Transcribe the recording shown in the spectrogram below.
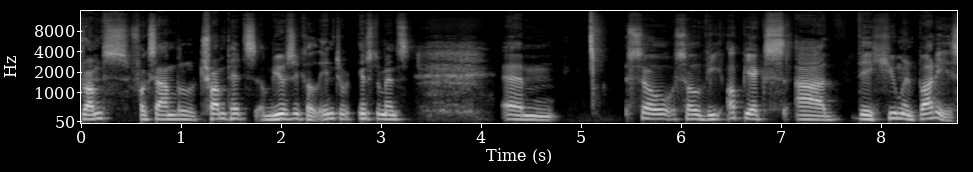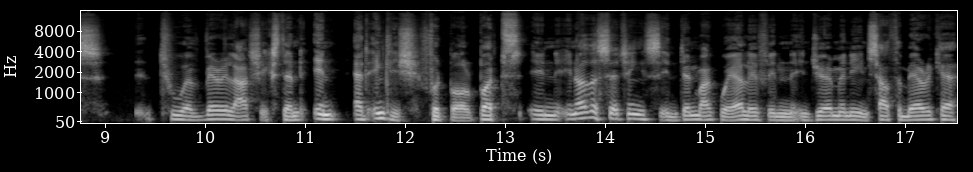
drums, for example, trumpets or musical inter- instruments. Um, so so the objects are the human bodies to a very large extent in at English football, but in, in other settings in Denmark, where I live, in, in Germany, in South America,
